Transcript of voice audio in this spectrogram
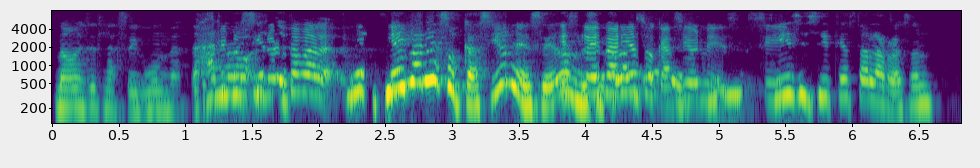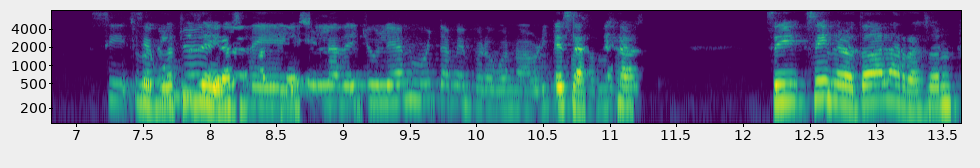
no esa es la segunda. Ah, no, sí, sí, hay varias ocasiones, ¿eh? Es que hay varias ocasiones, sí. Sí, sí, sí, tienes toda la razón. Sí, según yo, de, de, la de Julian Moore también, pero bueno, ahorita esa, Sí, sí, pero toda la razón.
